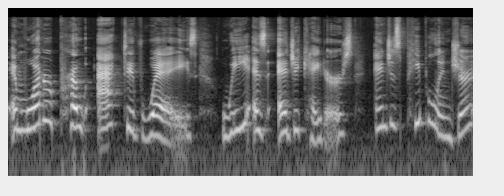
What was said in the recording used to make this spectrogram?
And what are proactive ways we as educators and just people in ger-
